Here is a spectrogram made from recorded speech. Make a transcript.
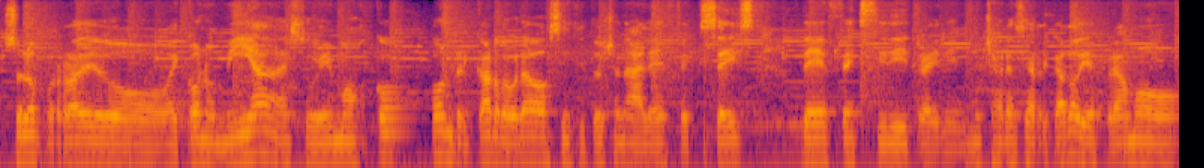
solo por Radio Economía. Estuvimos con, Ricardo Grados, Institucional FX6 de FXTD Trading. Muchas gracias, Ricardo, y esperamos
